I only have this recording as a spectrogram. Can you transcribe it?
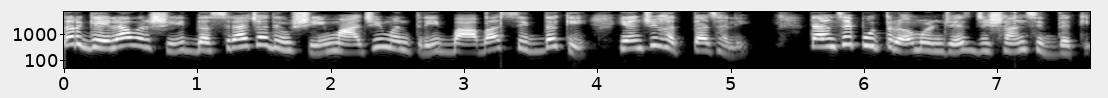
तर गेल्या वर्षी दसऱ्याच्या दिवशी माजी मंत्री बाबा सिद्दकी यांची हत्या झाली. त्यांचे पुत्र म्हणजेच जिशान सिद्दकी.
